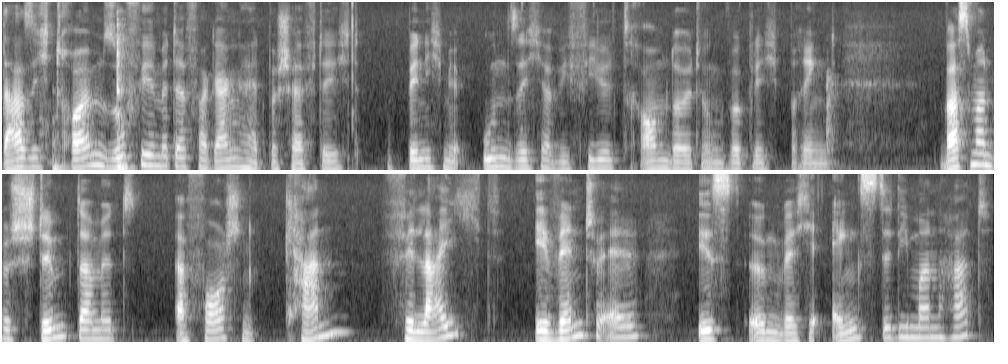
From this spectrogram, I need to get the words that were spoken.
da sich Träumen so viel mit der Vergangenheit beschäftigt, bin ich mir unsicher, wie viel Traumdeutung wirklich bringt. Was man bestimmt damit erforschen kann, vielleicht, eventuell, ist irgendwelche Ängste, die man hat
